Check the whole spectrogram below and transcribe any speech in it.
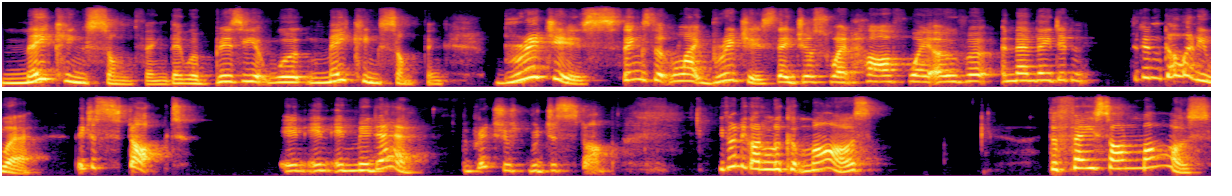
making something. They were busy at work making something. Bridges, things that were like bridges, they just went halfway over and then they didn't they didn't go anywhere. They just stopped in, in, in midair. The bridge just, would just stop. You've only got to look at Mars. The face on Mars.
